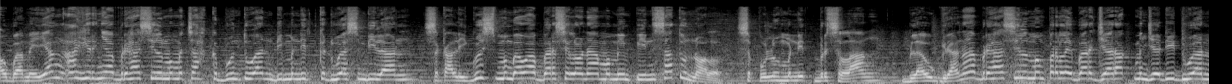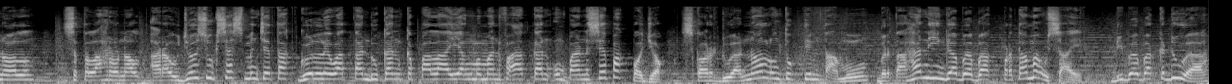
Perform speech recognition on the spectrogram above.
Aubameyang akhirnya berhasil memecah kebuntuan di menit ke-29 sekaligus membawa Barcelona memimpin 1-0. 10 menit berselang, Blaugrana berhasil memperlebar jarak menjadi 2-0 setelah Ronald Araujo sukses mencetak gol lewat tandukan kepala yang memanfaatkan umpan sepak pojok. Skor 2-0 untuk tim tamu bertahan hingga babak pertama usai. Di babak kedua,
